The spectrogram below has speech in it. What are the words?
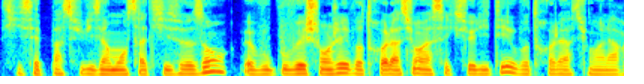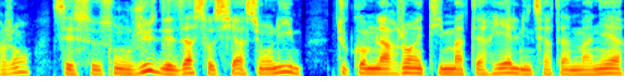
Si c'est pas suffisamment satisfaisant, ben, vous pouvez changer votre relation à la sexualité, votre relation à l'argent. Ce sont juste des associations libres. Tout comme l'argent est immatériel d'une certaine manière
